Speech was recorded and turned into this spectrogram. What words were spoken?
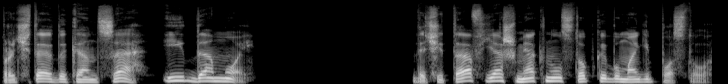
Прочитаю до конца и домой. Дочитав, я шмякнул стопкой бумаги по столу.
